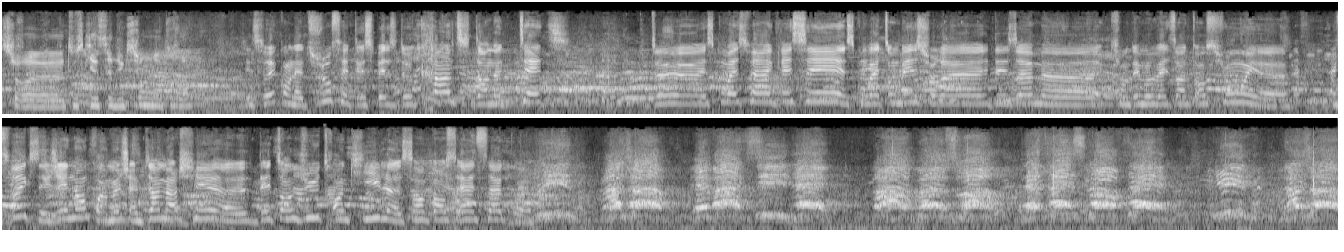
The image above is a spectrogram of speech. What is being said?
sur euh, tout ce qui est séduction et tout ça. Et c'est vrai qu'on a toujours cette espèce de crainte dans notre tête est-ce qu'on va se faire agresser, est-ce qu'on va tomber sur euh, des hommes euh, qui ont des mauvaises intentions? Et euh, c'est vrai que c'est gênant quoi. Moi j'aime bien marcher détendu, tranquille, sans penser à ça quoi d'être escorté. Libre, majeur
